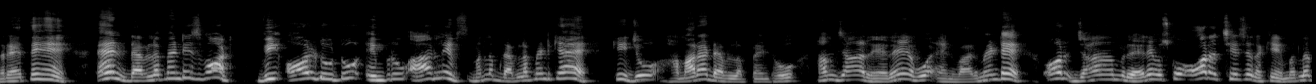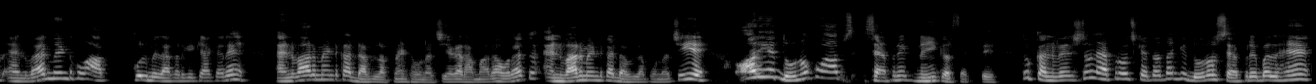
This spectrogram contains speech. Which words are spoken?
रहते हैं। And development is what we all do to improve our lives मतलब डेवलपमेंट क्या है? कि जो हमारा डेवलपमेंट हो, हम जहाँ रह रहे हैं, वो एनवायरमेंट है। और जहाँ हम रह रहे हैं, उसको और अच्छे से रखें। मतलब एनवायरमेंट को आप कुल मिलाकर के क्या करें? एनवायरमेंट का डेवलपमेंट होना चाहिए। अगर हमारा हो रहा है तो एनवायरमेंट का डेवलप होना चाहिए। और ये दोनों को आप सेपरेट नहीं कर सकते। तो कन्वेंशनल अप्रोच कहता था कि दोनों सेपरेबल हैं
